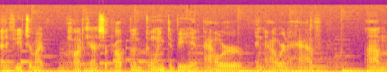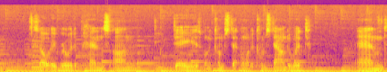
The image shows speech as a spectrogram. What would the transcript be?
And in the future, my podcasts are probably going to be an hour, an hour and a half. Um, so it really depends on the days when it comes down when it comes down to it. And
